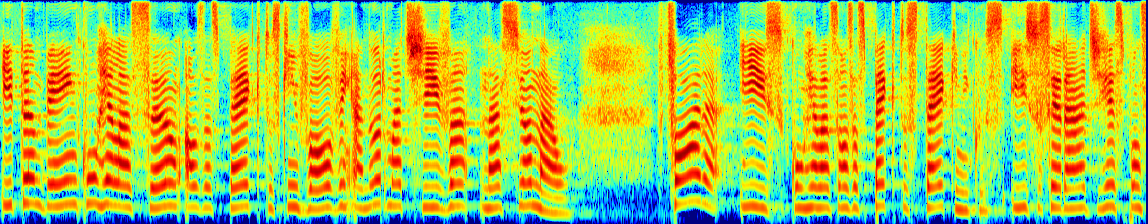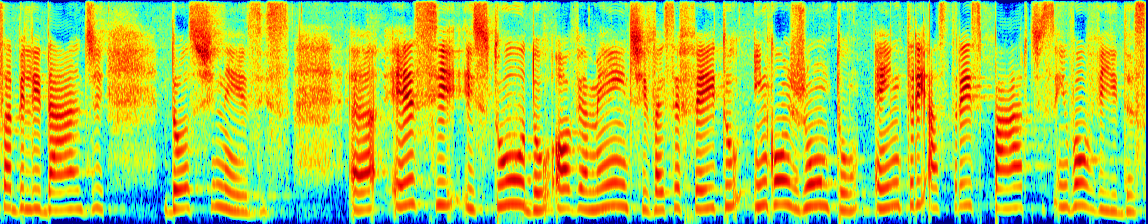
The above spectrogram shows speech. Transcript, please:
e também com relação aos aspectos que envolvem a normativa nacional. Fora isso, com relação aos aspectos técnicos, isso será de responsabilidade dos chineses. Ah, esse estudo, obviamente, vai ser feito em conjunto entre as três partes envolvidas,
